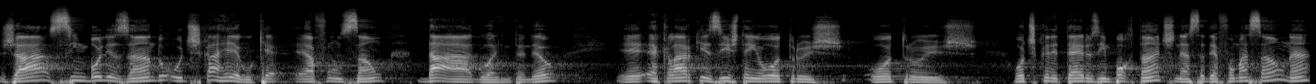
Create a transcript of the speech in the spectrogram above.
já simbolizando o descarrego, que é, a função da água, entendeu? É claro que existem outros, outros, outros critérios importantes nessa defumação, né?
